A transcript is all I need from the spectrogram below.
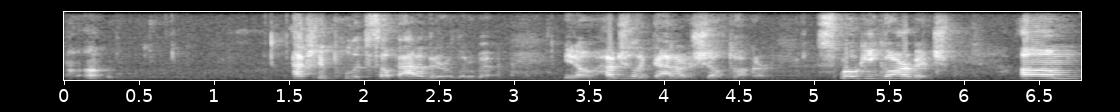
Huh. Actually pulled itself out of there a little bit. You know, how'd you like that on a shelf talker? Smoky garbage. Um,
